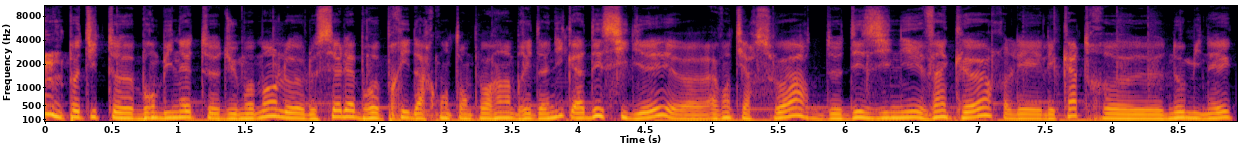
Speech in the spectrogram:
petite bombinette du moment. Le, célèbre prix d'art contemporain britannique a décidé, euh, avant-hier soir, de désigner vainqueurs les, quatre euh, nominés,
